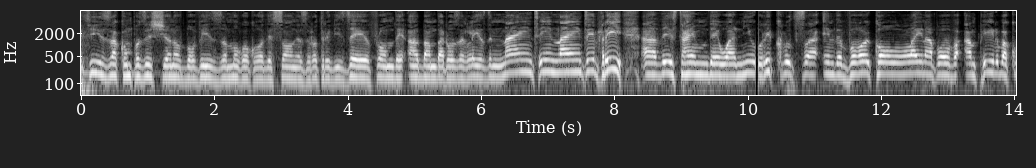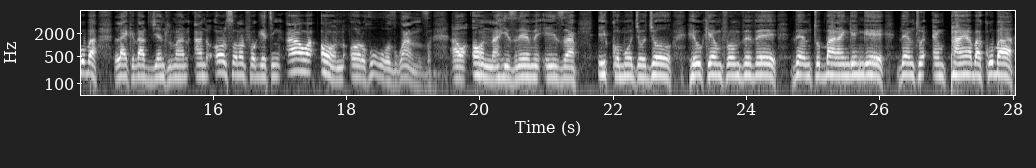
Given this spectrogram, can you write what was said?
It is a composition of Bovis Mogoko. The song is Rotrevise from the album that was released in 1993. this time there were new recruits uh, in the vocal lineup of Ampir Bakuba, like that gentleman, and also not forgetting our own, or who was once our own. His name is uh, Ikomo Jojo. He came from Veve, then to Barangenge, then to Empire Bakuba,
